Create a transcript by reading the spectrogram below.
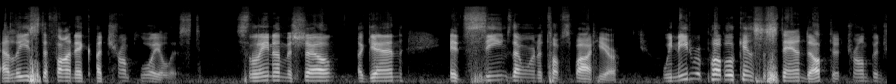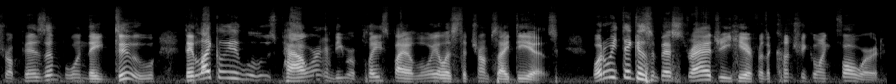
Elise Stefanik, a Trump loyalist. Selena, Michelle, again, it seems that we're in a tough spot here. We need Republicans to stand up to Trump and Trumpism, but when they do, they likely will lose power and be replaced by a loyalist to Trump's ideas. What do we think is the best strategy here for the country going forward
